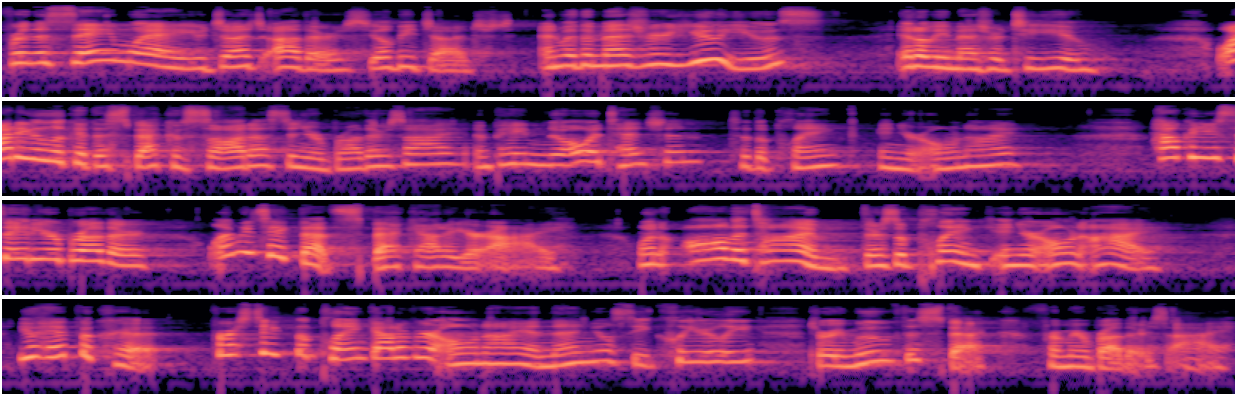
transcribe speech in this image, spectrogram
For in the same way you judge others, you'll be judged. And with the measure you use, it'll be measured to you. Why do you look at the speck of sawdust in your brother's eye and pay no attention to the plank in your own eye? How can you say to your brother, Let me take that speck out of your eye, when all the time there's a plank in your own eye? You hypocrite! First take the plank out of your own eye, and then you'll see clearly to remove the speck from your brother's eye.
